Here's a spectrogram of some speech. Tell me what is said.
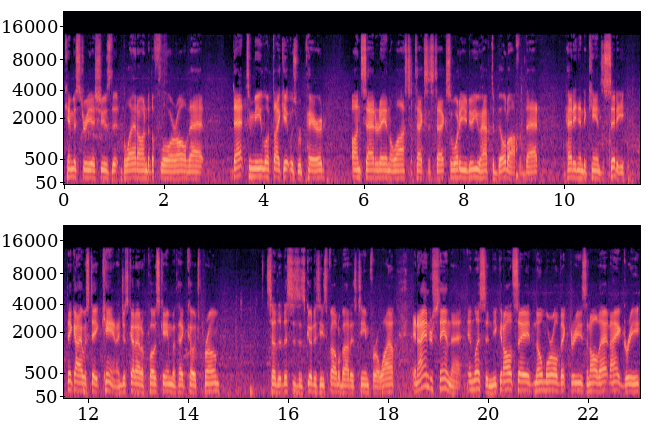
chemistry issues that bled onto the floor, all that. That to me looked like it was repaired on Saturday in the loss to Texas Tech. So what do you do? You have to build off of that heading into Kansas City. I think Iowa State can. I just got out of post game with head coach Prohm. Said that this is as good as he's felt about his team for a while. And I understand that. And listen, you can all say no moral victories and all that, and I agree.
